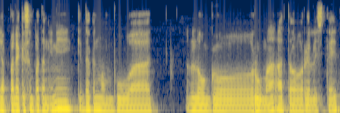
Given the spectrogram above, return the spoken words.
Ya, pada kesempatan ini kita akan membuat logo rumah atau real estate.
